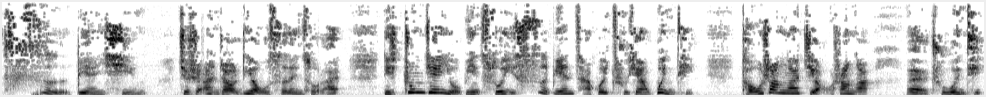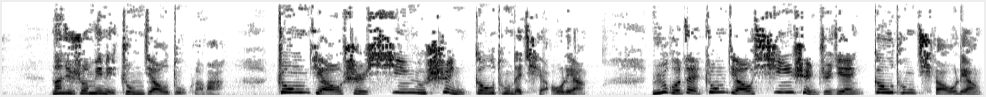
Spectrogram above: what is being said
四边形，就是按照廖司令所来，你中间有病，所以四边才会出现问题，头上啊、脚上啊，哎，出问题，那就说明你中焦堵了吧？中焦是心与肾沟通的桥梁，如果在中焦心肾之间沟通桥梁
